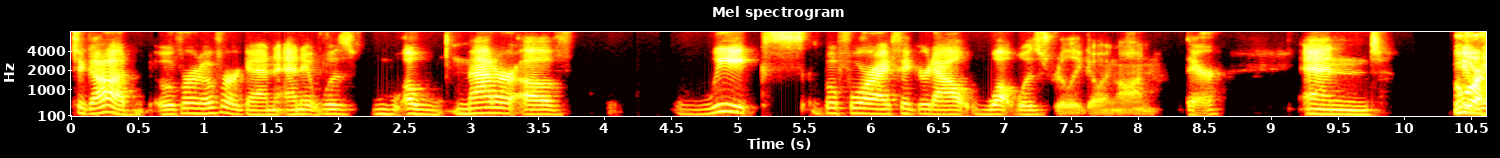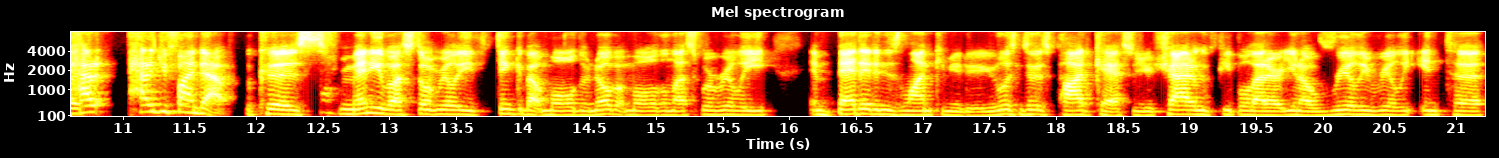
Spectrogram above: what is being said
to God over and over again. And it was a matter of weeks before I figured out what was really going on there. And Laura, was, how, how did you find out? Because many of us don't really think about mold or know about mold unless we're really embedded in this Lyme community. You listen to this podcast or you're chatting with people that are, you know, really, really into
